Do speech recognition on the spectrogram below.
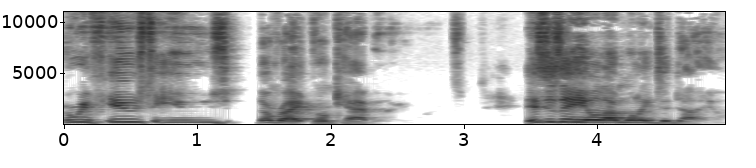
who refuse to use the right vocabulary. This is a hill I'm willing to die on.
